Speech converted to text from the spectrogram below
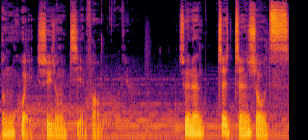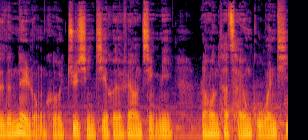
恩惠，是一种解放。所以呢，这整首词的内容和剧情结合的非常紧密，然后它采用古文体，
